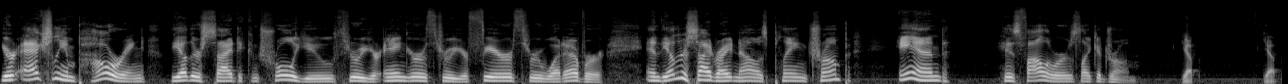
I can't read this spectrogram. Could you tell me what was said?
you're actually empowering the other side to control you through your anger, through your fear, through whatever. And the other side right now is playing Trump and his followers like a drum. Yep. Yep.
